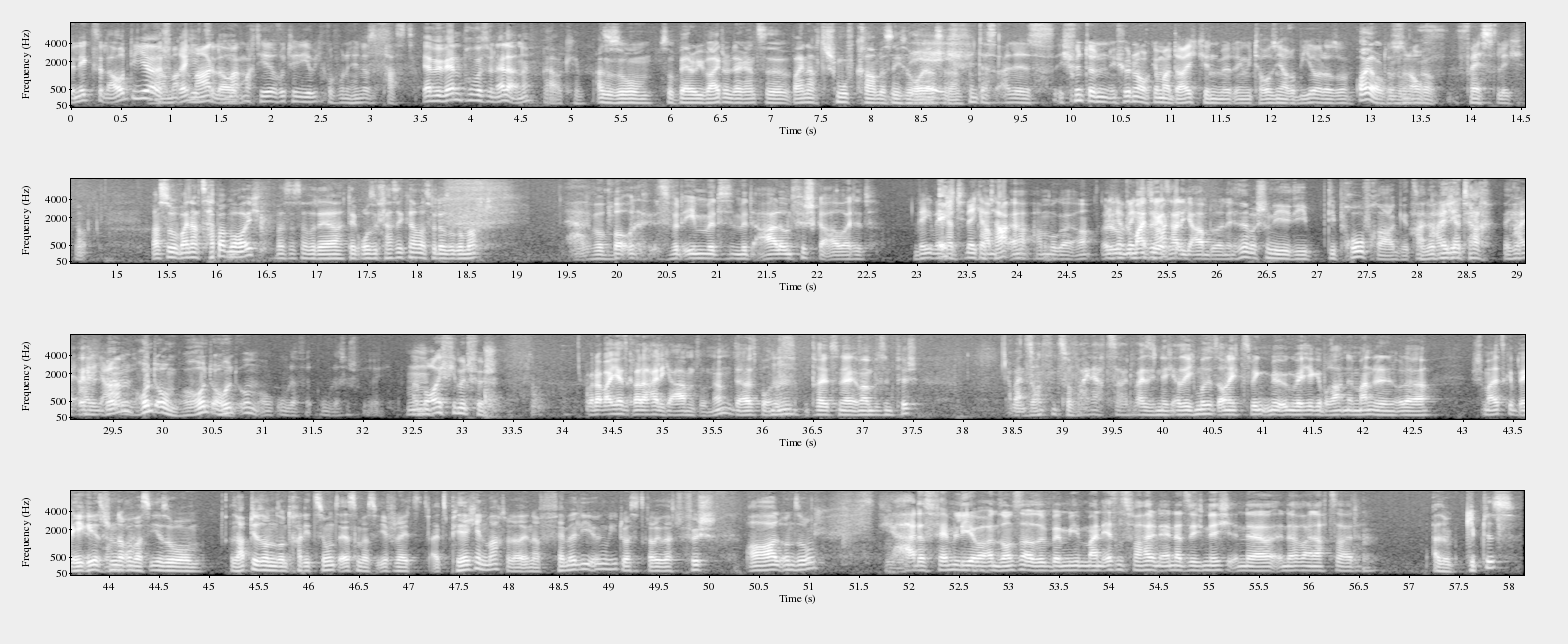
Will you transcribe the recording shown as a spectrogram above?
Bin ich zu laut hier? Ja, Spreche ich Marc, zu laut? Marc macht hier, rückt hier die Mikrofone hin, dass es passt. ja, wir werden professioneller, ne? Ja, okay. Also so, so Barry White und der ganze Weihnachtsschmufkram ist nicht so euer Nee, ich dann. finde das alles. Ich finde dann, ich höre dann auch gerne mal Deichkind mit irgendwie 1000 Jahre Bier oder so. Oh ja, das ist genau, dann auch ja. festlich. Ja. Hast du Weihnachtshapper bei euch? Was ist also der, der große Klassiker? Was wird da so gemacht? Ja, es wird eben mit, mit Aale und Fisch gearbeitet. Wel welcher, Echt? welcher Ham Tag? Ja, Hamburger, ja. Also, Welcher- du meinst doch jetzt Heiligabend, oder Das nicht? sind aber schon die, die, die Pro-Fragen jetzt. Ne? Heilig- Welcher Tag? Welcher, He- Heiligabend? Rundum, rundum. Rundum? Oh, oh, das oh, das wird schwierig. Mhm. Aber bei euch viel mit Fisch. Aber da war ich jetzt gerade Heiligabend so, ne? Da ist bei uns Mhm. traditionell immer ein bisschen Fisch. Aber ansonsten zur Weihnachtszeit weiß ich nicht. Also ich muss jetzt auch nicht zwingend mir irgendwelche gebratenen Mandeln oder Schmalzgebäck. Nee, geht es schon darum, was ihr so. Also habt ihr so ein, so ein Traditionsessen, was ihr vielleicht als Pärchen macht oder in der Family irgendwie? Du hast jetzt gerade gesagt Fisch, Aal und so. Ja, das Family, aber ansonsten, also bei mir, mein Essensverhalten ändert sich nicht in der, in der Weihnachtszeit. Also gibt es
